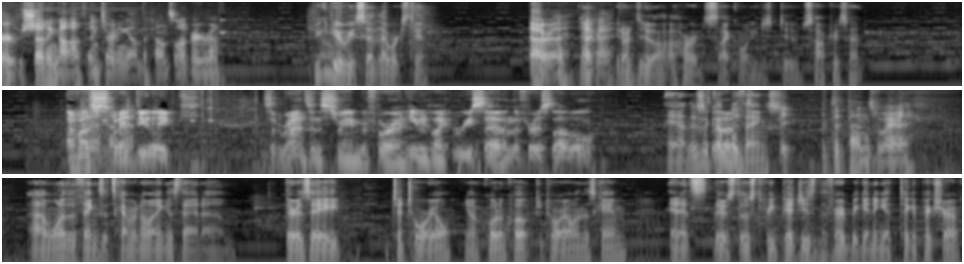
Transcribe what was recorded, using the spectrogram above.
or shutting off and turning on the console every run. You can do a reset. That works too. Oh really? Yeah, Okay. You don't have to do a, a hard cycle. You just do soft reset. I I watched didn't Squid do like some runs in stream before, and he would like reset on the first level. Yeah, there's a So couple that's- things. It, it depends where. Uh, one of the things that's kind of annoying is that um, there is a tutorial, you know, quote unquote tutorial in this game, and it's there's those three Pidgeys at the very beginning you have to take a picture of.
